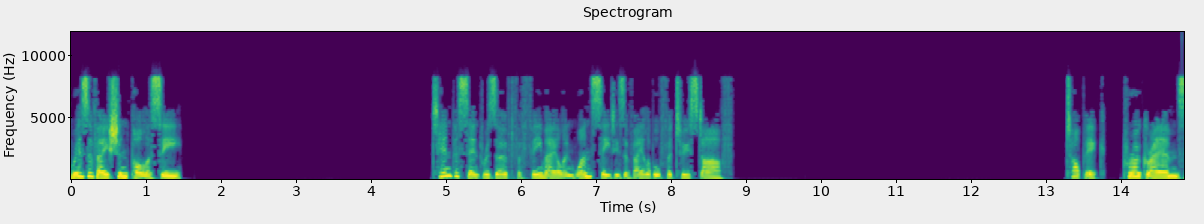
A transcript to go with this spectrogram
Reservation policy 10% reserved for female and one seat is available for two staff. Topic: Programs.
